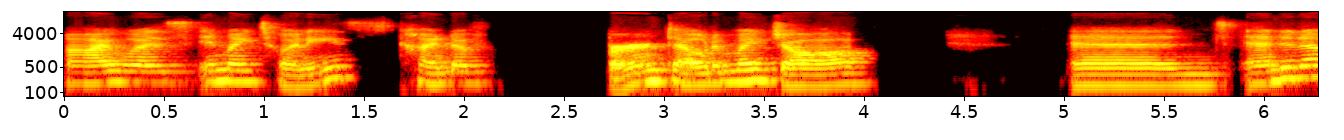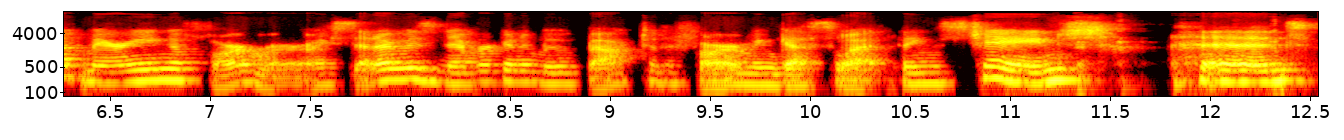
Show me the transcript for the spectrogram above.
I was in my 20s, kind of burnt out in my job, and ended up marrying a farmer. I said I was never going to move back to the farm. And guess what? Things changed and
